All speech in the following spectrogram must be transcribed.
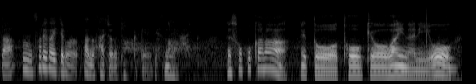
た、うん、それが一番さの最初のきっかけですね。でそこから、えっと、東京ワイナリーを、うん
